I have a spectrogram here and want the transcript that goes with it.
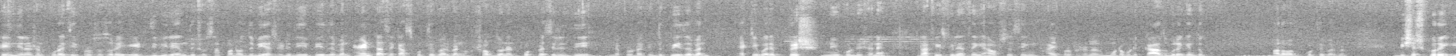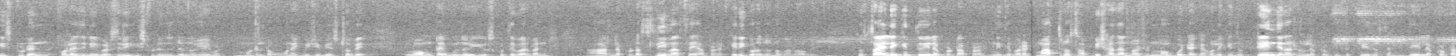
ten generation core i three প্রসেসরে এইট জিবি র্যাম দুশো ছাপ্পান্ন জিবি এসএডি দিয়ে পেয়ে যাবেন। হ্যান্ড টাচে কাজ করতে পারবেন, সব ধরনের পোর্ট ফ্যাসিলিটি দিয়ে ল্যাপটপটা কিন্তু পেয়ে যাবেন। একেবারে ফ্রেশ নিউ কন্ডিশনে graphics freelancing outsourcing high professional মোটামুটি কাজগুলো কিন্তু ভালোভাবে করতে পারবেন। বিশেষ করে স্টুডেন্ট কলেজ ইউনিভার্সিটি স্টুডেন্টদের জন্য এই মডেলটা অনেক বেশি বেস্ট হবে। লং টাইম ধরে ইউজ করতে পারবেন। আর ল্যাপটপটা স্লিম আছে, আপনারা ক্যারি করার জন্য ভালো হবে। তো চাইলে কিন্তু এই ল্যাপটপটা আপনারা নিতে পারেন। মাত্র ছাব্বিশ হাজার নয়শো নব্বই টাকা হলে কিন্তু টেন জেনারেশন ল্যাপটপ কিন্তু পেয়ে যাচ্ছেন। যে ল্যাপটপটা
